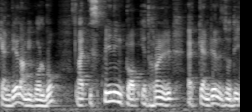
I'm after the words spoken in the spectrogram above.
ক্যান্ডেল আমি বলব। আর স্পিনিং টপ এ ধরনের ক্যান্ডেল যদি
